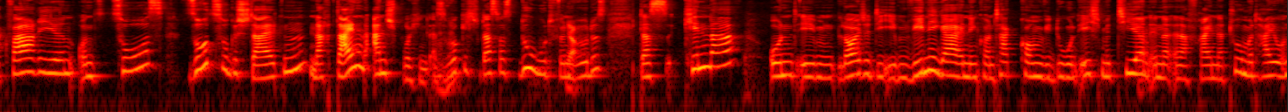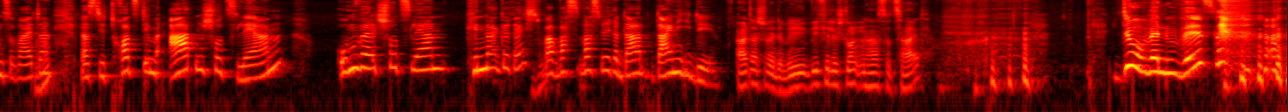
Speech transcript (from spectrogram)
Aquarien und Zoos so zu gestalten, nach deinen Ansprüchen, also mhm. wirklich das, was du gut finden ja. würdest, dass Kinder und eben Leute, die eben weniger in den Kontakt kommen wie du und ich mit Tieren ja. in, in, der freien Natur, mit Haie und so weiter, mhm. dass sie trotzdem Artenschutz lernen, Umweltschutz lernen, kindergerecht. Mhm. Was, was wäre da deine Idee? Alter Schwede, wie, wie viele Stunden hast du Zeit? Du, wenn du willst.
